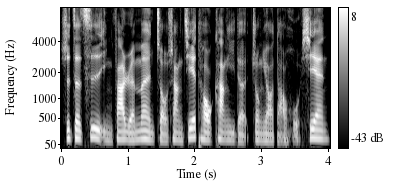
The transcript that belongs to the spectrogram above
是这次引发人们走上街头抗议的重要导火线。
